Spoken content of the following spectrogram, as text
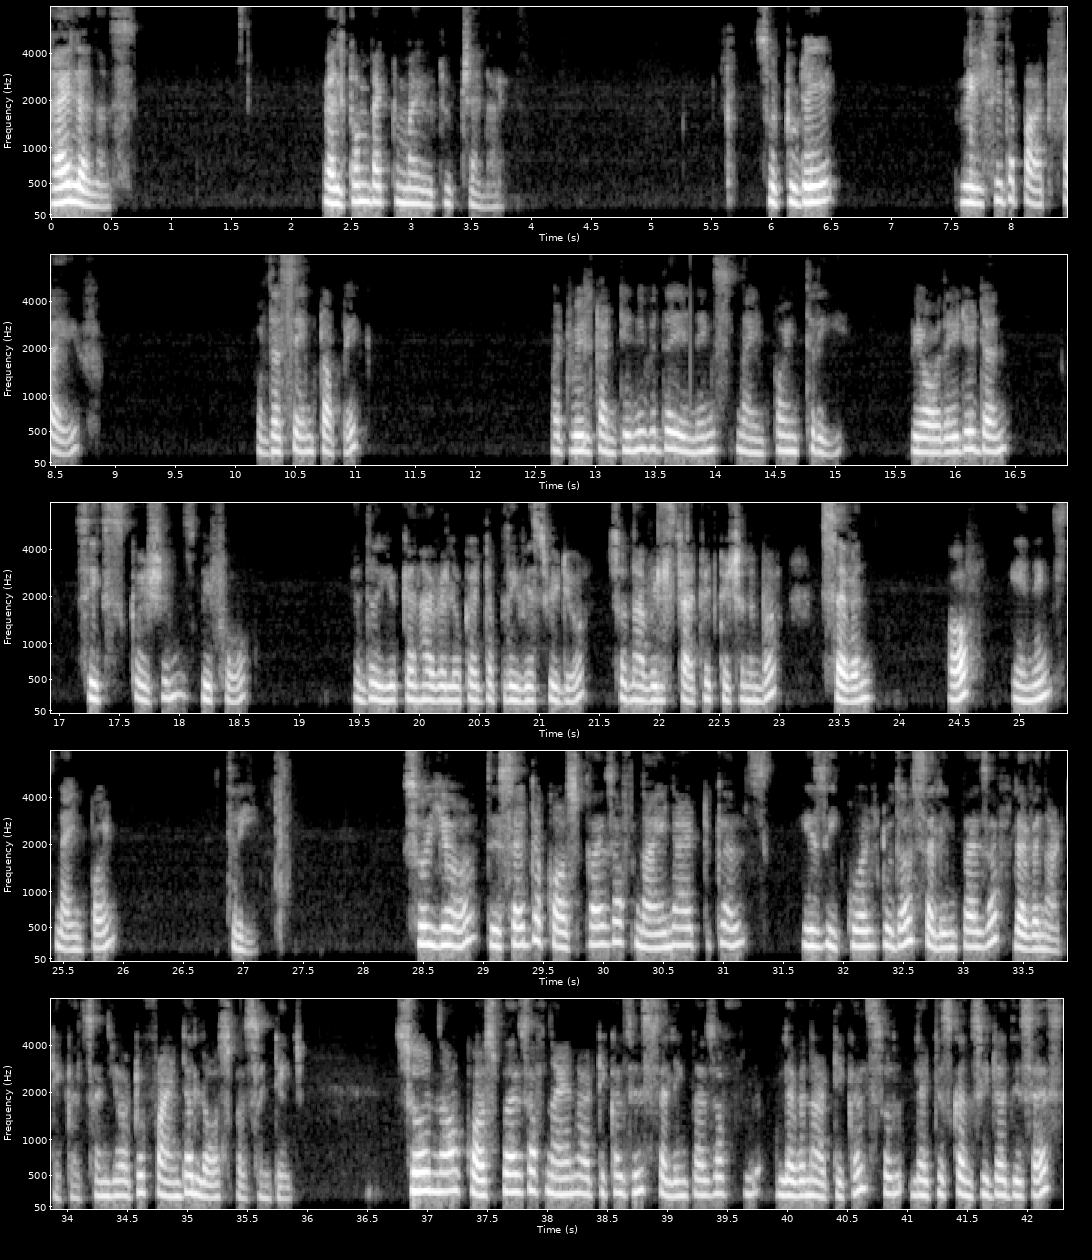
Hi learners, welcome back to my YouTube channel. So today we'll see the part 5 of the same topic, but we'll continue with the innings 9.3. We already done six questions before, and you can have a look at the previous video. So now we'll start with question number 7 of innings 9.3. So here they said the cost price of 9 articles is equal to the selling price of 11 articles and you have to find the loss percentage. So now cost price of 9 articles is selling price of 11 articles. So let us consider this as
